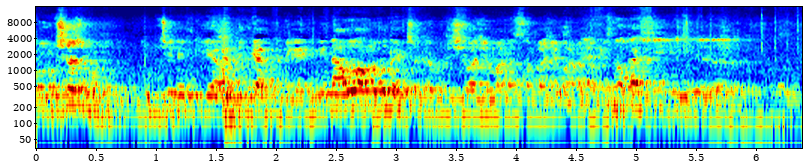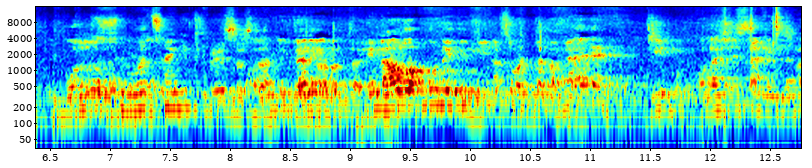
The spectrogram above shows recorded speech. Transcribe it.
वंशज म्हणून तुमची नेमकी यावरती काय प्रतिक्रिया आहे? मी नाव वापरू नये छत्रपती शिवाजी महाराज संभाजी महाराज. नाही, नाही, हे नाव वापरू नये त्यांनी असं वाटतं का नाही, नाही. मी मगाशीच सांगितलं ना.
